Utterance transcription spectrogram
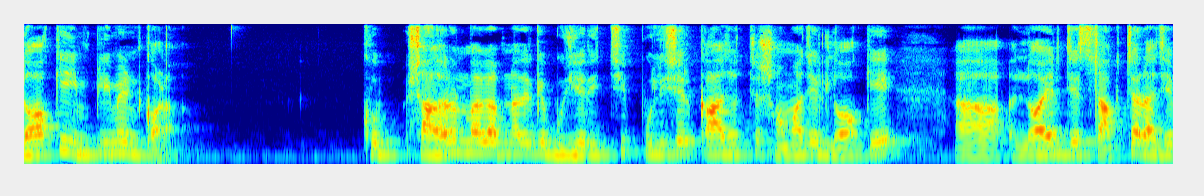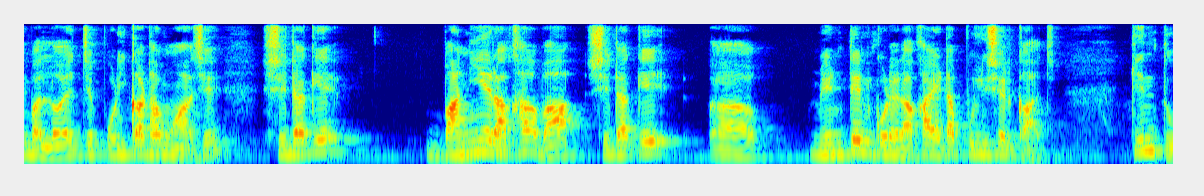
লকে ইমপ্লিমেন্ট করা। খুব সাধারণভাবে আপনাদেরকে বুঝিয়ে দিচ্ছি, পুলিশের কাজ হচ্ছে সমাজের লকে লয়ের যে স্ট্রাকচার আছে বা লয়ের যে পরিকাঠামো আছে, সেটাকে বানিয়ে রাখা বা সেটাকে মেনটেন করে রাখা, এটা পুলিশের কাজ। কিন্তু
